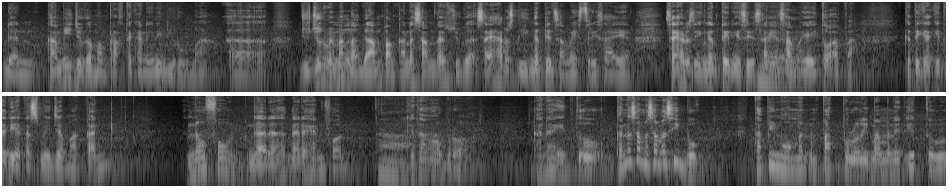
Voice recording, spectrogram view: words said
dan kami juga mempraktekkan ini di rumah. Eh, jujur memang nggak gampang karena sometimes juga saya harus diingetin sama istri saya. Saya harus ingetin istri saya sama yaitu apa? Ketika kita di atas meja makan, no phone, nggak ada nggak ada handphone. Ah. Kita ngobrol. Karena itu karena sama-sama sibuk. Tapi momen 45 menit itu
